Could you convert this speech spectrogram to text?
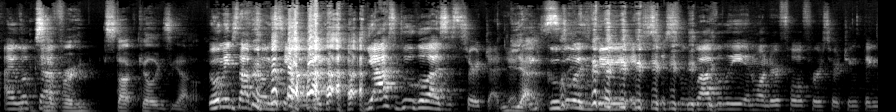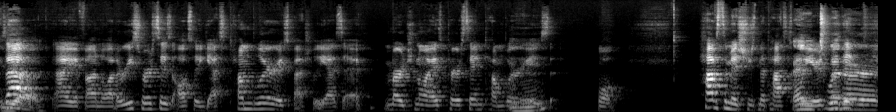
I looked Except up. for stop killing Seattle. You want me to stop going Seattle? Like, yes, Google as a search engine. Like, Yes. Google is very, it's, it's lovely and wonderful for searching things up. I have found a lot of resources. Also, yes, Tumblr, especially as a marginalized person, Tumblr is, well, have some issues in the past couple Mm-hmm. And years. but it- Twitter.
